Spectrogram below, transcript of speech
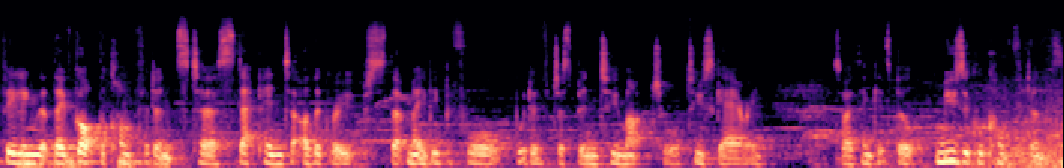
feeling that they've got the confidence to step into other groups that maybe before would have just been too much or too scary so I think it's built musical confidence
